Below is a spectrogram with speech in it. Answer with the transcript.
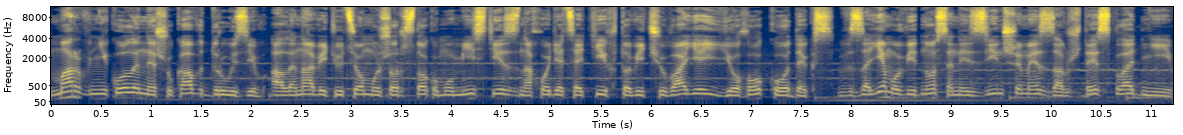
Марв ніколи не шукав друзів, але навіть у цьому жорстокому місті знаходяться ті, хто відчуває його кодекс. Взаємовідносини з іншими завжди складні.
